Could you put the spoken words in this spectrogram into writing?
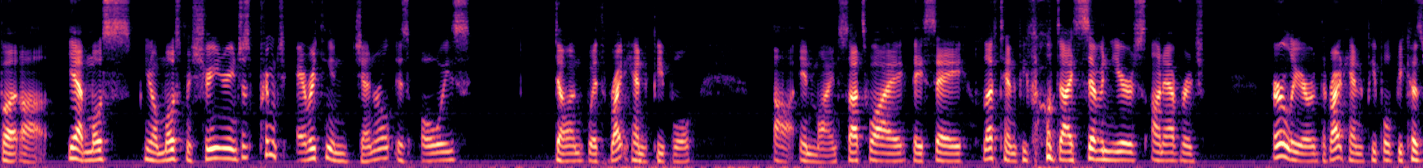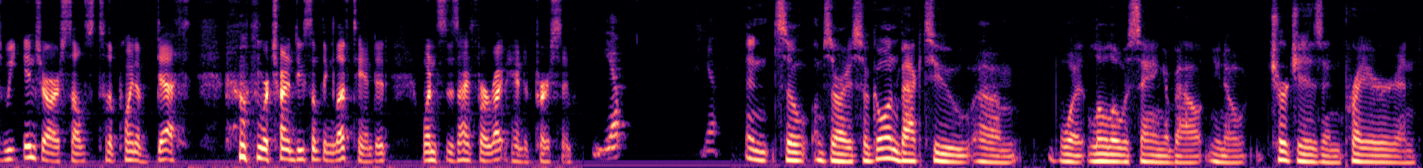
But uh, yeah, most you know most machinery and just pretty much everything in general is always done with right-handed people uh, in mind. So that's why they say left-handed people die seven years on average earlier the right-handed people because we injure ourselves to the point of death when we're trying to do something left-handed when it's designed for a right-handed person. Yep. Yep. And so, I'm sorry. So going back to um, what Lola was saying about you know churches and prayer and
